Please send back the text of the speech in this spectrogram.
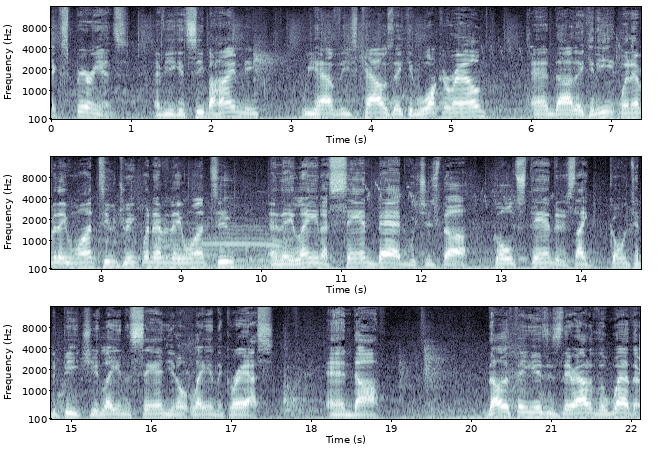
experience. If you can see behind me, we have these cows. They can walk around and uh, they can eat whenever they want to, drink whenever they want to, and they lay in a sand bed, which is the gold standard. It's like going to the beach. You lay in the sand, you don't lay in the grass. And uh, the other thing is, is they're out of the weather.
